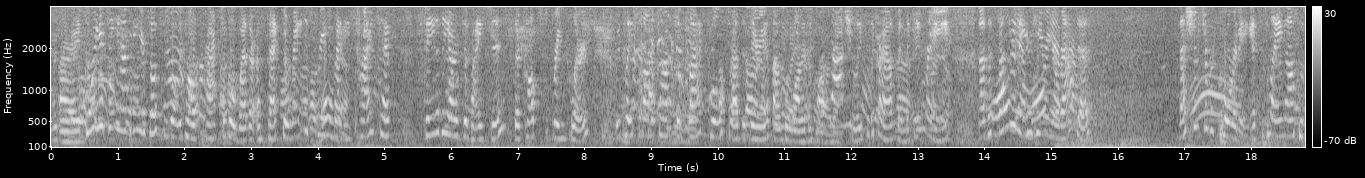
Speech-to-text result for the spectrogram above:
All right, so what you're seeing happening here, folks, is what we call a practical weather effect. The rain is created by these high-tech state-of-the-art devices. They're called sprinklers. We place them on the tops of flagpoles throughout this area, allows the water to fall naturally to the ground, mimicking rain. Now the thunder that you're hearing around us, that's just a recording. It's playing off of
